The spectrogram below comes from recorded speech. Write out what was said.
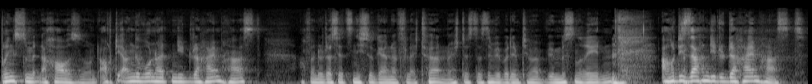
bringst du mit nach Hause. Und auch die Angewohnheiten, die du daheim hast, auch wenn du das jetzt nicht so gerne vielleicht hören möchtest, da sind wir bei dem Thema, wir müssen reden. Auch die Sachen, die du daheim hast,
